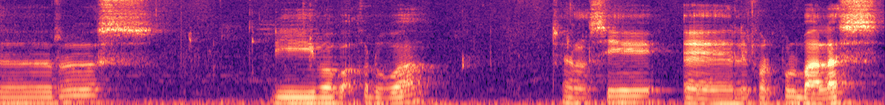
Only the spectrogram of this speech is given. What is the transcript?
Terus di babak kedua Chelsea eh Liverpool balas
